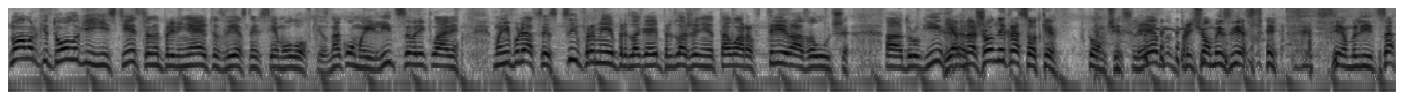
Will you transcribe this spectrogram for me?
Ну а маркетологи, естественно, применяют известные всем уловки. Знакомые лица в рекламе, манипуляции с цифрами, предложение товаров в три раза лучше а других. И обнаженные красотки. В том числе, причем известные всем лица.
